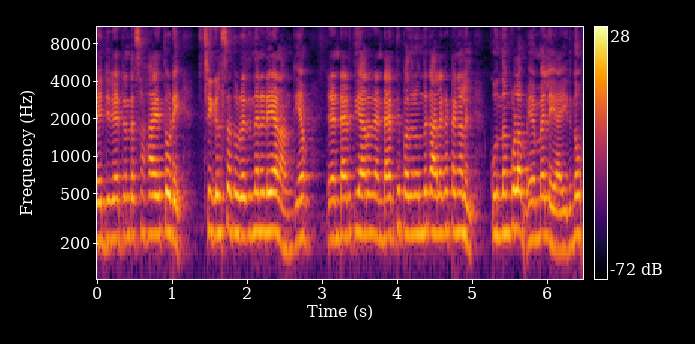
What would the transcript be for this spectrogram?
വെന്റിലേറ്ററിന്റെ സഹായത്തോടെ ചികിത്സ തുടരുന്നതിനിടെയാണ് അന്ത്യം. രണ്ടായിരത്തി ആറ് രണ്ടായിരത്തി പതിനൊന്ന് കാലഘട്ടങ്ങളിൽ കുന്നംകുളം എം എൽ എ ആയിരുന്നു.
